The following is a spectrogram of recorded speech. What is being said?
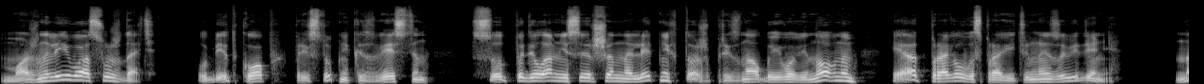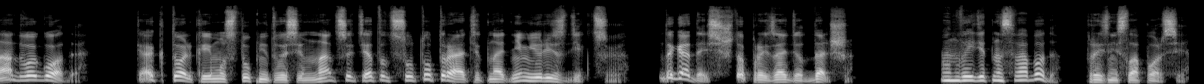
Можно ли его осуждать? Убит коп, преступник известен. Суд по делам несовершеннолетних тоже признал бы его виновным и отправил в исправительное заведение. На два года. Как только ему стукнет восемнадцать, этот суд утратит над ним юрисдикцию. Догадайся, что произойдет дальше. «Он выйдет на свободу», — произнесла Порси.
